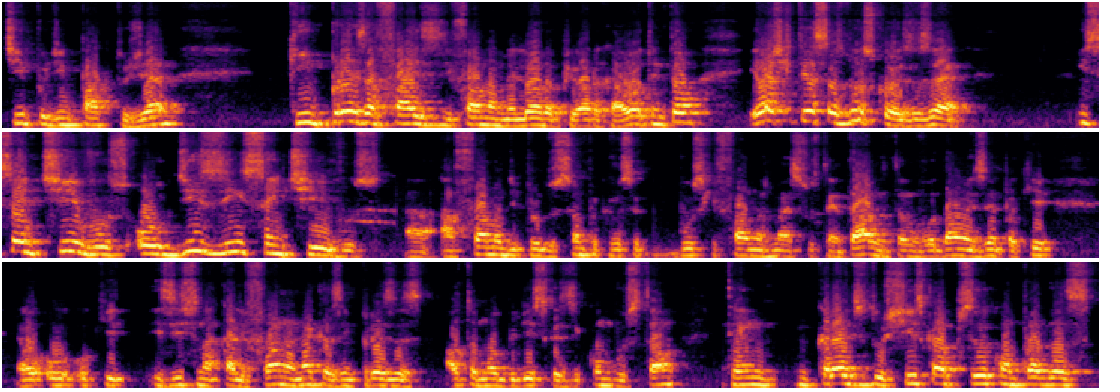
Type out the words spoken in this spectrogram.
tipo de impacto gera, que empresa faz de forma melhor ou pior que a outra. Então, eu acho que tem essas duas coisas. É incentivos ou desincentivos à, forma de produção para que você busque formas mais sustentáveis. Então, vou dar um exemplo aqui, é o, o, que existe na Califórnia, né, que as empresas automobilísticas de combustão têm um, um crédito X que ela precisa comprar das,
